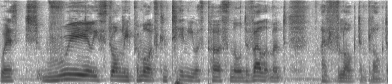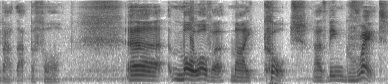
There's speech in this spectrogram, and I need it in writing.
which really strongly promotes continuous personal development I've vlogged and blogged about that before. Uh, moreover, my coach has been great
